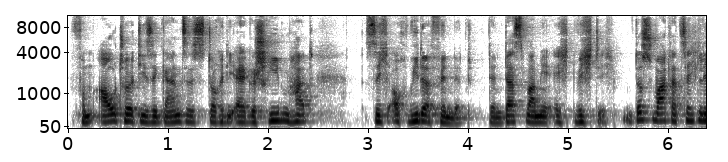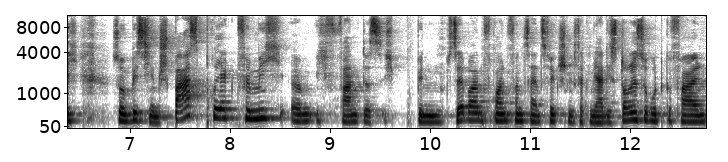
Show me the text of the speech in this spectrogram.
vom Autor diese ganze Story, die er geschrieben hat, sich auch wiederfindet. Denn das war mir echt wichtig. Das war tatsächlich so ein bisschen Spaßprojekt für mich. Ähm, ich fand das, ich bin selber ein Freund von Science Fiction. Ich gesagt, mir hat die Story so gut gefallen,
